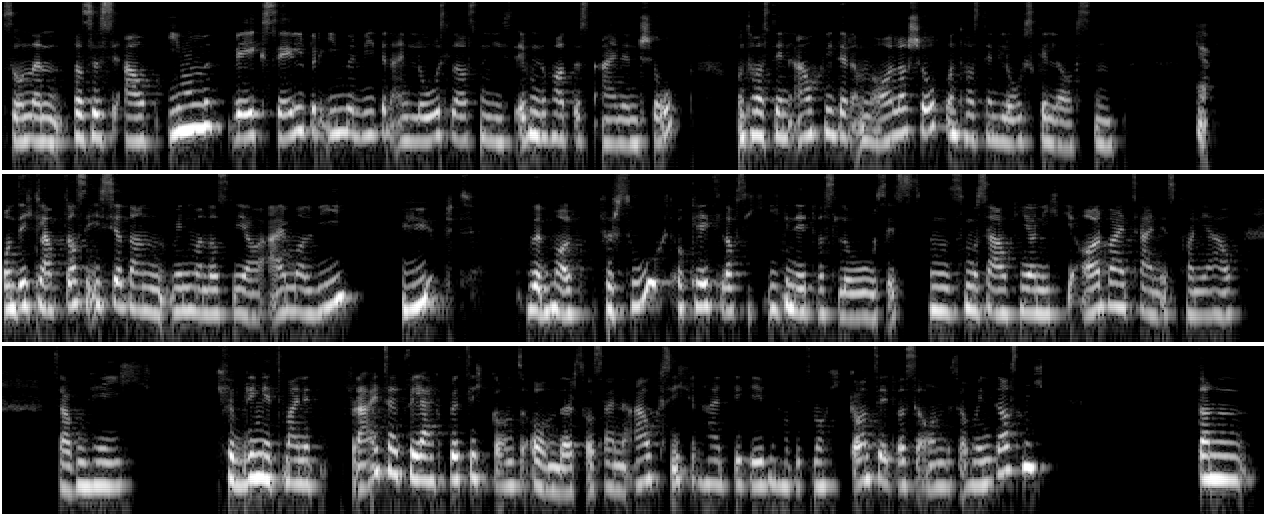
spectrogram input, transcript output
Sondern dass es auch im Weg selber immer wieder ein Loslassen ist. Eben, du hattest einen Job und hast den auch wieder am Ala-Shop und hast den losgelassen. Ja. Und ich glaube, das ist ja dann, wenn man das ja einmal wie übt oder mal versucht, okay, jetzt lasse ich irgendetwas los. Es, es muss auch ja nicht die Arbeit sein, es kann ja auch sagen, hey, ich ich verbringe jetzt meine Freizeit vielleicht plötzlich ganz anders, was eine auch Sicherheit gegeben hat, jetzt mache ich ganz etwas anderes. Aber wenn das nicht dann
